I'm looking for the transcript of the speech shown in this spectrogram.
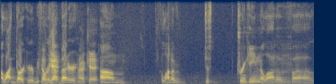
a lot darker before Okay. it got better. Okay. Um, a lot of just drinking, a lot of uh,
